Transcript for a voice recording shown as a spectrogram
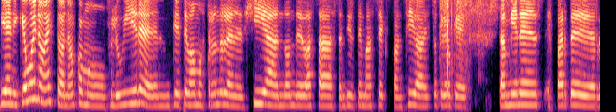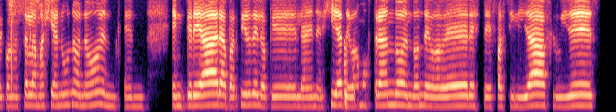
Bien, y qué bueno esto, ¿no? Como fluir en qué te va mostrando la energía, en dónde vas a sentirte más expansiva. Eso creo que también es, parte de reconocer la magia en uno, ¿no? En, crear a partir de lo que la energía te va mostrando, en dónde va a haber este, facilidad, fluidez,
